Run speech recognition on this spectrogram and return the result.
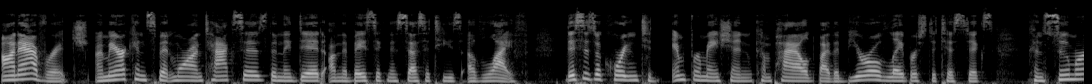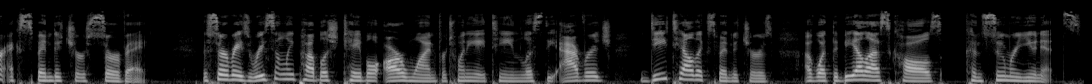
On average, Americans spent more on taxes than they did on the basic necessities of life. This is according to information compiled by the Bureau of Labor Statistics Consumer Expenditure Survey. The survey's recently published Table R1 for 2018 lists the average detailed expenditures of what the BLS calls consumer units.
